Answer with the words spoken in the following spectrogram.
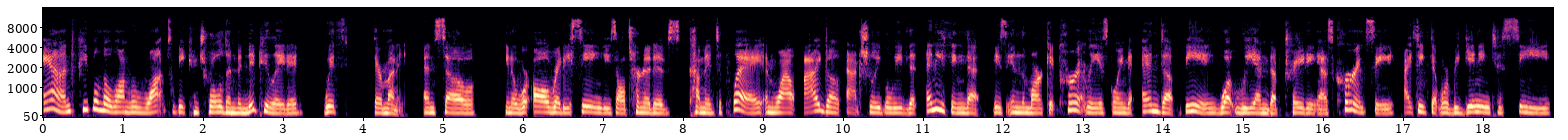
and people no longer want to be controlled and manipulated with their money. And so you know, we're already seeing these alternatives come into play. And while I don't actually believe that anything that is in the market currently is going to end up being what we end up trading as currency, I think that we're beginning to see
